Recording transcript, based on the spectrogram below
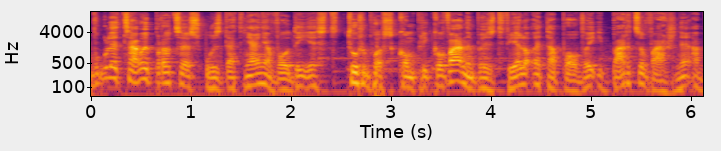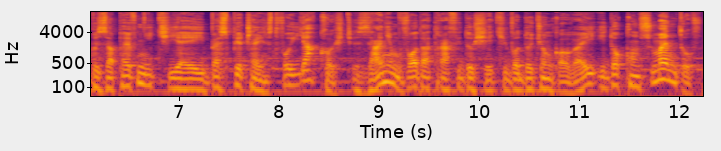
W ogóle cały proces uzdatniania wody jest turbo skomplikowany, bo jest wieloetapowy i bardzo ważny, aby zapewnić jej bezpieczeństwo i jakość, zanim woda trafi do sieci wodociągowej i do konsumentów.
